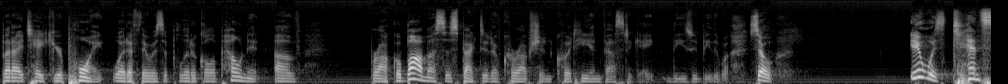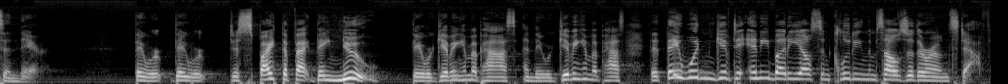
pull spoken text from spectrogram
But I take your point. What if there was a political opponent of Barack Obama suspected of corruption, could he investigate? These would be the so. It was tense in there. They were they were despite the fact they knew they were giving him a pass and they were giving him a pass that they wouldn't give to anybody else, including themselves or their own staff.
